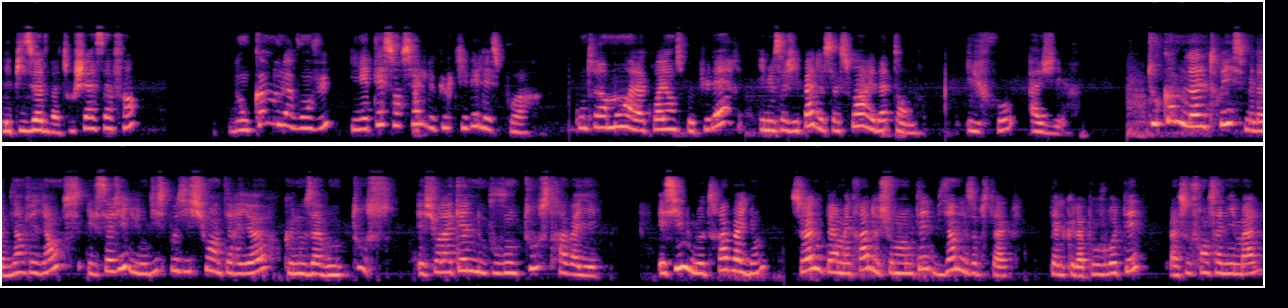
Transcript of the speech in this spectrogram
L'épisode va toucher à sa fin. Donc comme nous l'avons vu, il est essentiel de cultiver l'espoir. Contrairement à la croyance populaire, il ne s'agit pas de s'asseoir et d'attendre. Il faut agir. Tout comme l'altruisme et la bienveillance, il s'agit d'une disposition intérieure que nous avons tous et sur laquelle nous pouvons tous travailler. Et si nous le travaillons, cela nous permettra de surmonter bien des obstacles, tels que la pauvreté, la souffrance animale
